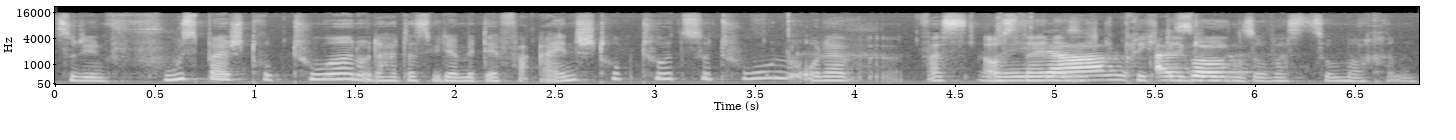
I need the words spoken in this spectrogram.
zu den Fußballstrukturen oder hat das wieder mit der Vereinsstruktur zu tun? Oder was aus deiner ja, Sicht spricht also, dagegen, sowas zu machen?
